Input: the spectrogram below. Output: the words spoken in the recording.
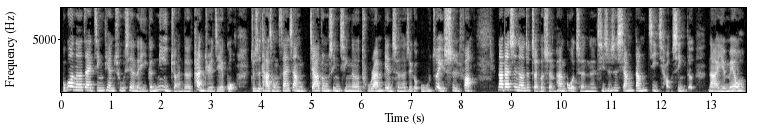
不过呢，在今天出现了一个逆转的判决结果，就是他从三项加重性侵呢，突然变成了这个无罪释放。那但是呢，这整个审判过程呢，其实是相当技巧性的，那也没有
